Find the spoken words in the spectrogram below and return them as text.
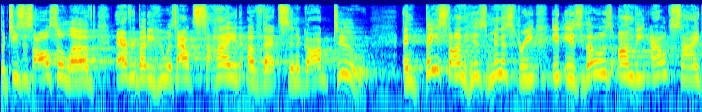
But Jesus also loved everybody who was outside of that synagogue too. And based on his ministry, it is those on the outside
